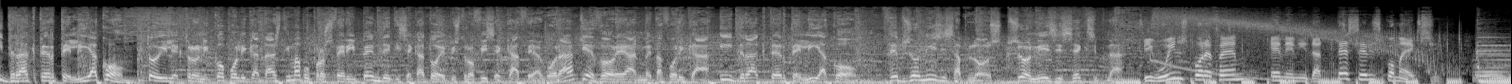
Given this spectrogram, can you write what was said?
eDractor.com Το ηλεκτρονικό πολυκατάστημα που προσφέρει 5% επιστροφή σε κάθε αγορά και δωρεάν μεταφορικά eDractor.com Δεν ψωνίζεις απλώς, ψωνίζεις έξυπνα. Η Wins FM 94,6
